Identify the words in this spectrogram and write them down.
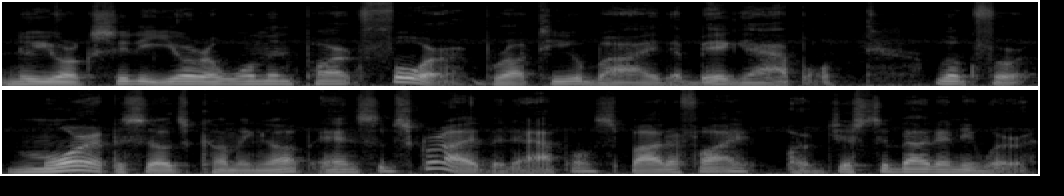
New York City, You're a Woman, Part 4, brought to you by the Big Apple. Look for more episodes coming up and subscribe at Apple, Spotify, or just about anywhere.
